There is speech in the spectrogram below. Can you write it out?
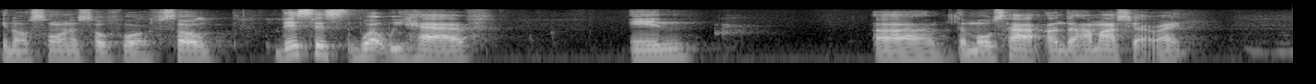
You know, so on and so forth. So, this is what we have in uh, the Most High under Hamashiach, right? Mm-hmm.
